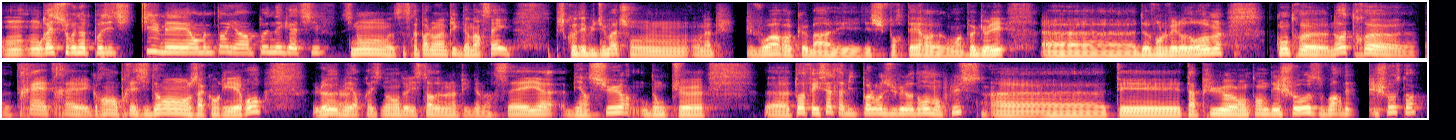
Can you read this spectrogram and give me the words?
on, reste sur une note positive, mais en même temps, il y a un peu négatif. Sinon, ce serait pas l'Olympique de Marseille, puisqu'au début du match, on, a pu voir que bah, les, supporters euh, ont un peu gueulé euh, devant le Vélodrome contre notre euh, très très grand président Jacques-Henri Hérault, le meilleur président de l'histoire de l'Olympique de Marseille, bien sûr. Donc toi, Faisal, t'habites pas loin du Vélodrome en plus. Euh, T'as pu entendre des choses, voir des choses, toi?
